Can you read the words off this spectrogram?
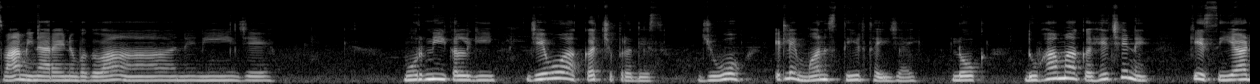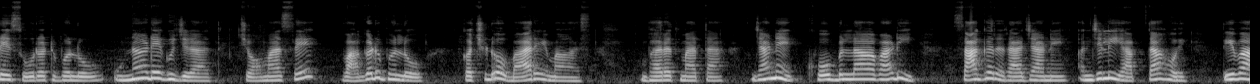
સ્વામિનારાયણ ભગવાનની જે મોરની કલગી, જેવો આ કચ્છ પ્રદેશ. જુઓ, એટલે મન સ્થિર થઈ જાય. લોક દુહામાં કહે છે ને કે, શિયાળે સોરઠ ભલો, ઉનાળે ગુજરાત. ચોમાસે વાગડ ભલો, કચ્છડો બારે માસ. ભારત માતા જાણે ખોબલાવાળી સાગર રાજાને અંજલિ આપતા હોય, તેવા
